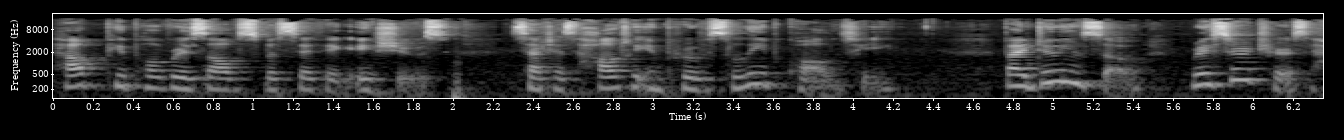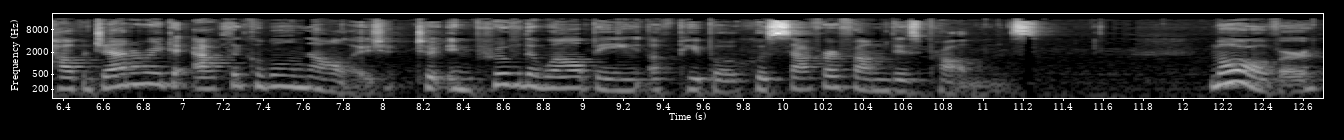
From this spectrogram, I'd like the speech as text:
help people resolve specific issues, such as how to improve sleep quality. By doing so, researchers help generate applicable knowledge to improve the well being of people who suffer from these problems. Moreover,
